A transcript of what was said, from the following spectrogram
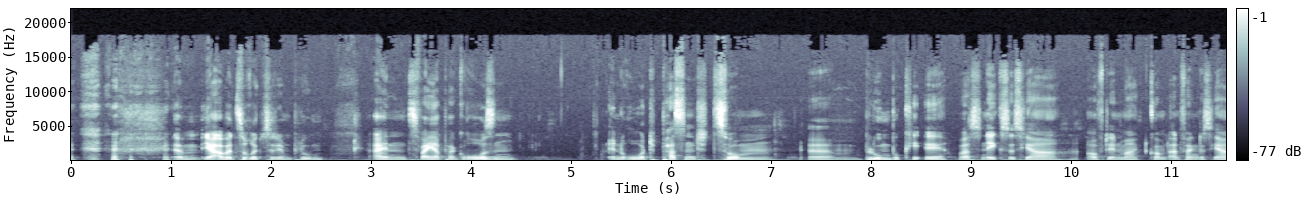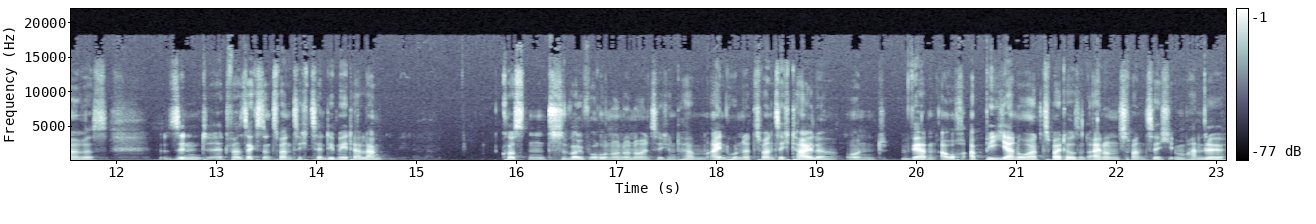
ähm, ja, aber zurück zu den Blumen. Ein Zweierpack Rosen in Rot passend zum ähm, Blumenbouquet, was nächstes Jahr auf den Markt kommt, Anfang des Jahres, sind etwa 26 Zentimeter lang kosten 12,99 Euro und haben 120 Teile und werden auch ab Januar 2021 im Handel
